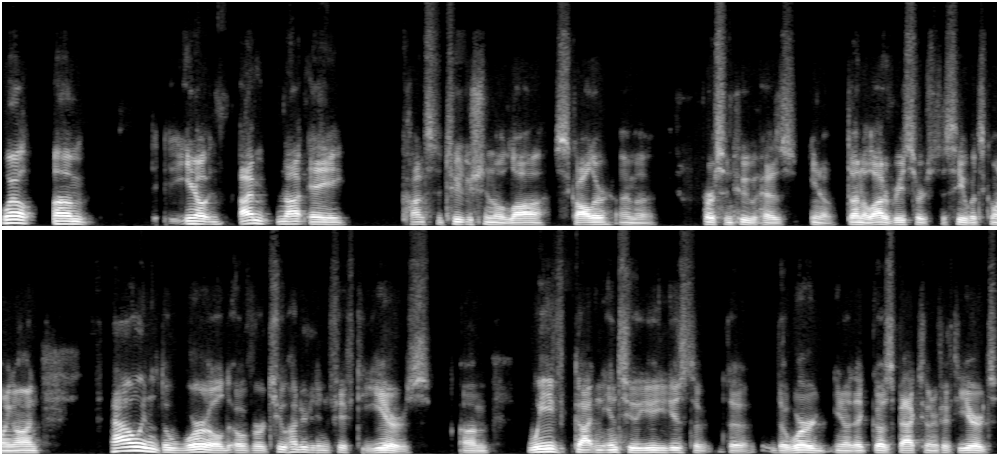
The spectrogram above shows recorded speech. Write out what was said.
Well, um, you know, I'm not a constitutional law scholar. I'm a person who has, you know, done a lot of research to see what's going on. How in the world over 250 years um, we've gotten into? You used the the the word, you know, that goes back 250 years.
